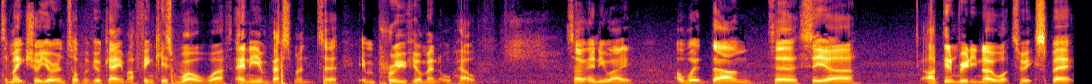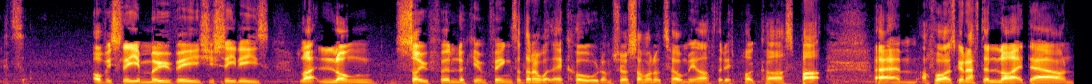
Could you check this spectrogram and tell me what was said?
to make sure you're on top of your game, I think is well worth any investment to improve your mental health. So anyway, I went down to see her. I didn't really know what to expect. Obviously, in movies, you see these like long sofa looking things. I don't know what they're called. I'm sure someone will tell me after this podcast. But um, I thought I was going to have to lie down,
